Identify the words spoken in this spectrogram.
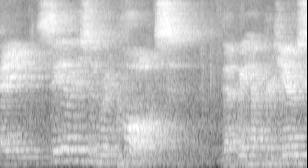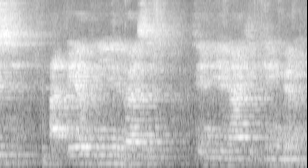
a series of reports that we have produced at the Open University in the United Kingdom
